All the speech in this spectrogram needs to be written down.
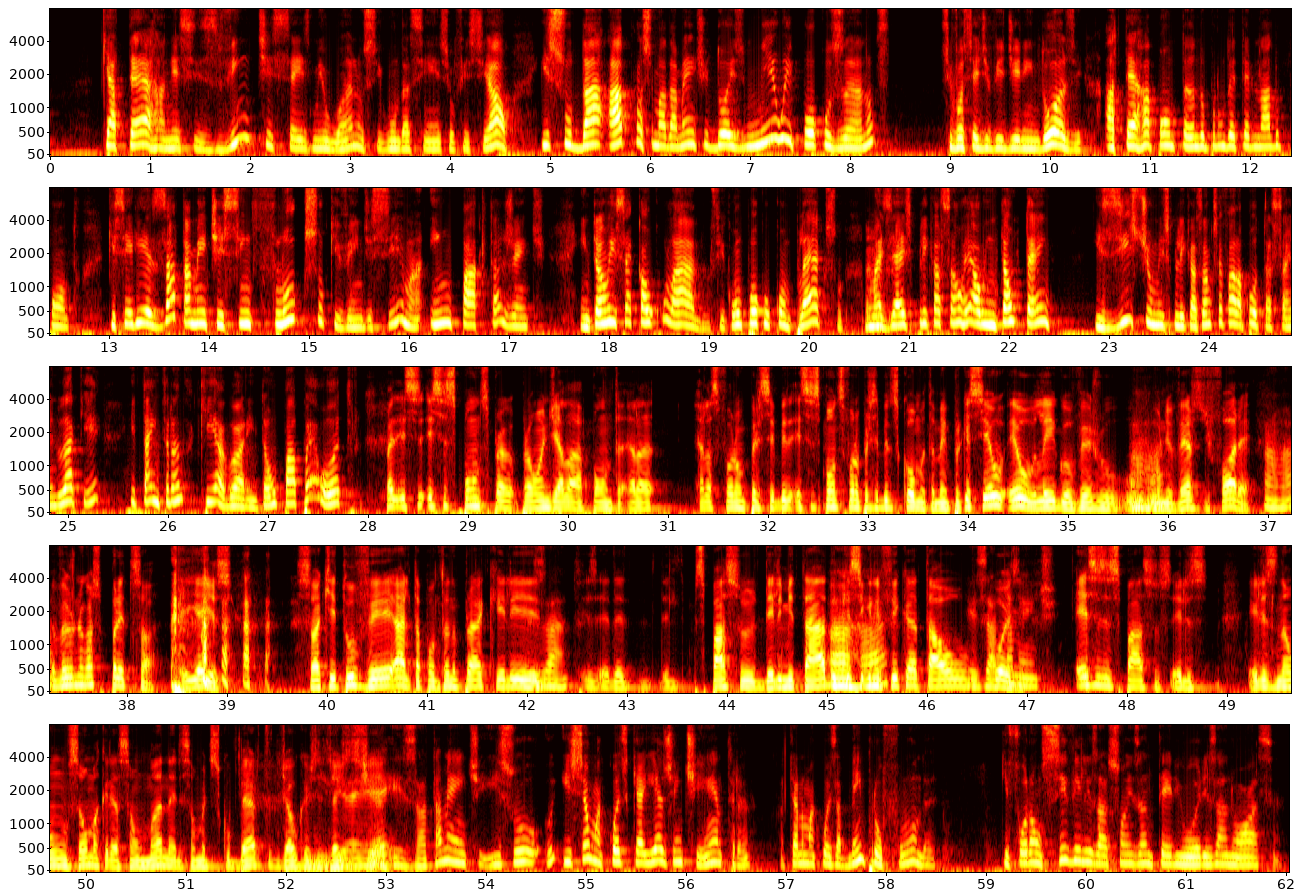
que a Terra, nesses 26 mil anos, segundo a ciência oficial, isso dá aproximadamente dois mil e poucos anos se você dividir em 12, a Terra apontando para um determinado ponto, que seria exatamente esse influxo que vem de cima e impacta a gente. Então isso é calculado. Ficou um pouco complexo, mas é a explicação real. Então tem. Existe uma explicação que você fala, pô, tá saindo daqui e tá entrando aqui agora. Então o papo é outro. Mas esses, esses pontos para onde ela aponta, ela, elas foram percebidas. Esses pontos foram percebidos como também? Porque se eu, eu leigo, eu vejo o, o universo de fora, eu vejo um negócio preto só. E é isso. Só que tu vê, ah, ele tá apontando para aquele de- espaço delimitado que significa tal coisa. Exatamente. Esses espaços, eles, eles não são uma criação humana, eles são uma descoberta de algo que já existia. É, exatamente. Isso, isso é uma coisa que aí a gente entra até numa coisa bem profunda, que foram civilizações anteriores à nossa.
